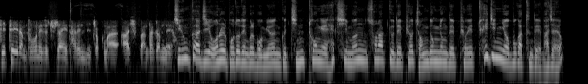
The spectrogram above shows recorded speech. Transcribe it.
디테일한 부분에서 주장이 다른지 조금 아, 아쉽고 안타깝네요. 지금까지 오늘 보도된 걸 보면 그 진통의 핵심은 손학규 대표, 정동영 대표의 퇴진 여부 같은데 맞아요?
